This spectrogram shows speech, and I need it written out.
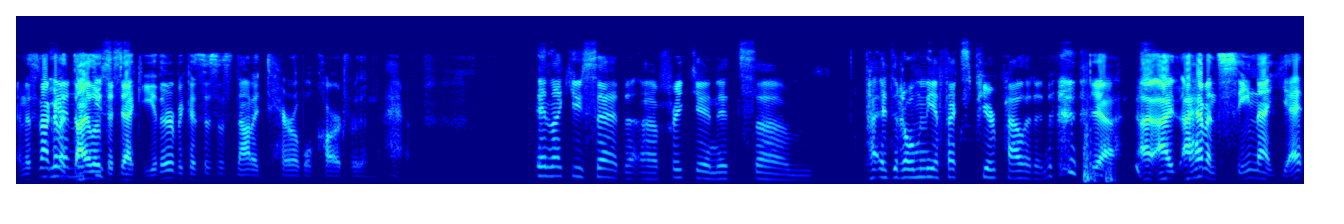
and it's not Yeah, going to and like dilute the deck either because this is not a terrible card for them to have. And like you said, uh, freaking, it's um, it only affects pure paladin. Yeah, I, I I haven't seen that yet,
